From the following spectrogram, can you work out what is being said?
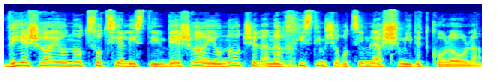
ויש רעיונות סוציאליסטיים, ויש רעיונות של אנרכיסטים שרוצים להשמיד את כל העולם.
